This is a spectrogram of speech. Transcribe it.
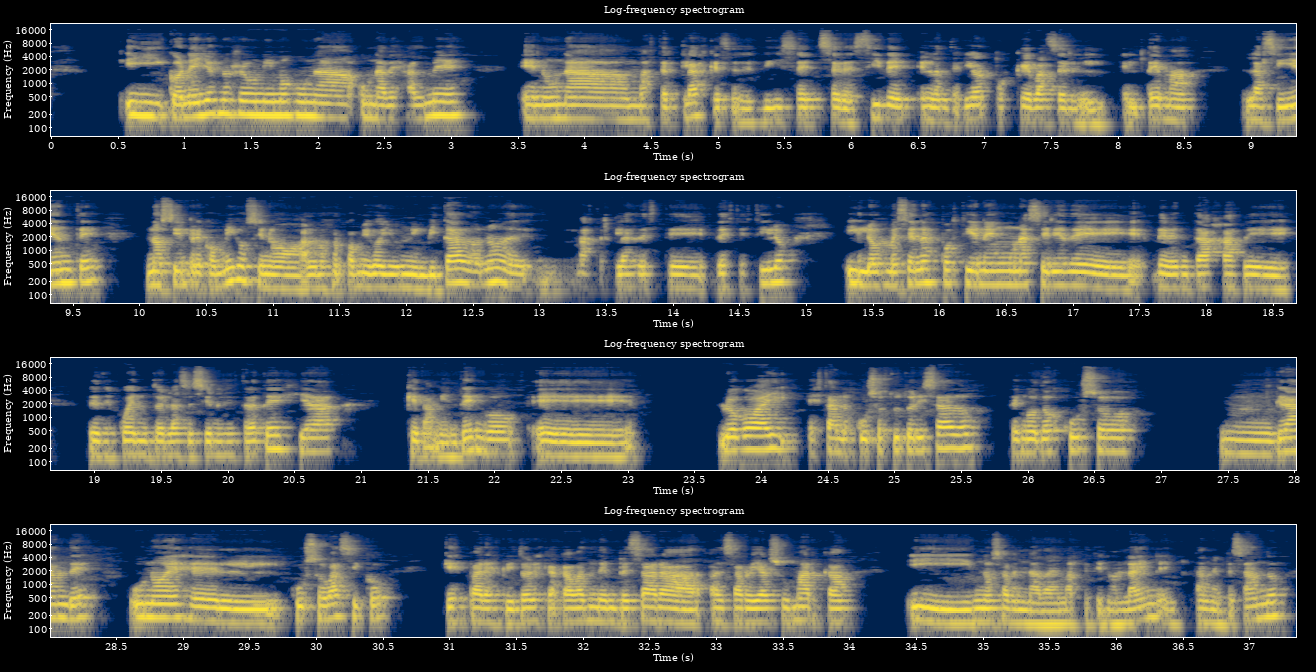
y con ellos nos reunimos una, una vez al mes en una masterclass que se, dice, se decide en la anterior, qué va a ser el, tema la siguiente, no siempre conmigo, sino a lo mejor conmigo y un invitado, ¿no? De masterclass de este, de este estilo. Y los mecenas pues tienen una serie de, ventajas de, descuento en las sesiones de estrategia, que también tengo. Eh, luego hay, están los cursos tutorizados, tengo dos cursos mm, grandes uno es el curso básico, que es para escritores que acaban de empezar a, desarrollar su marca y no saben nada de marketing online, están empezando.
